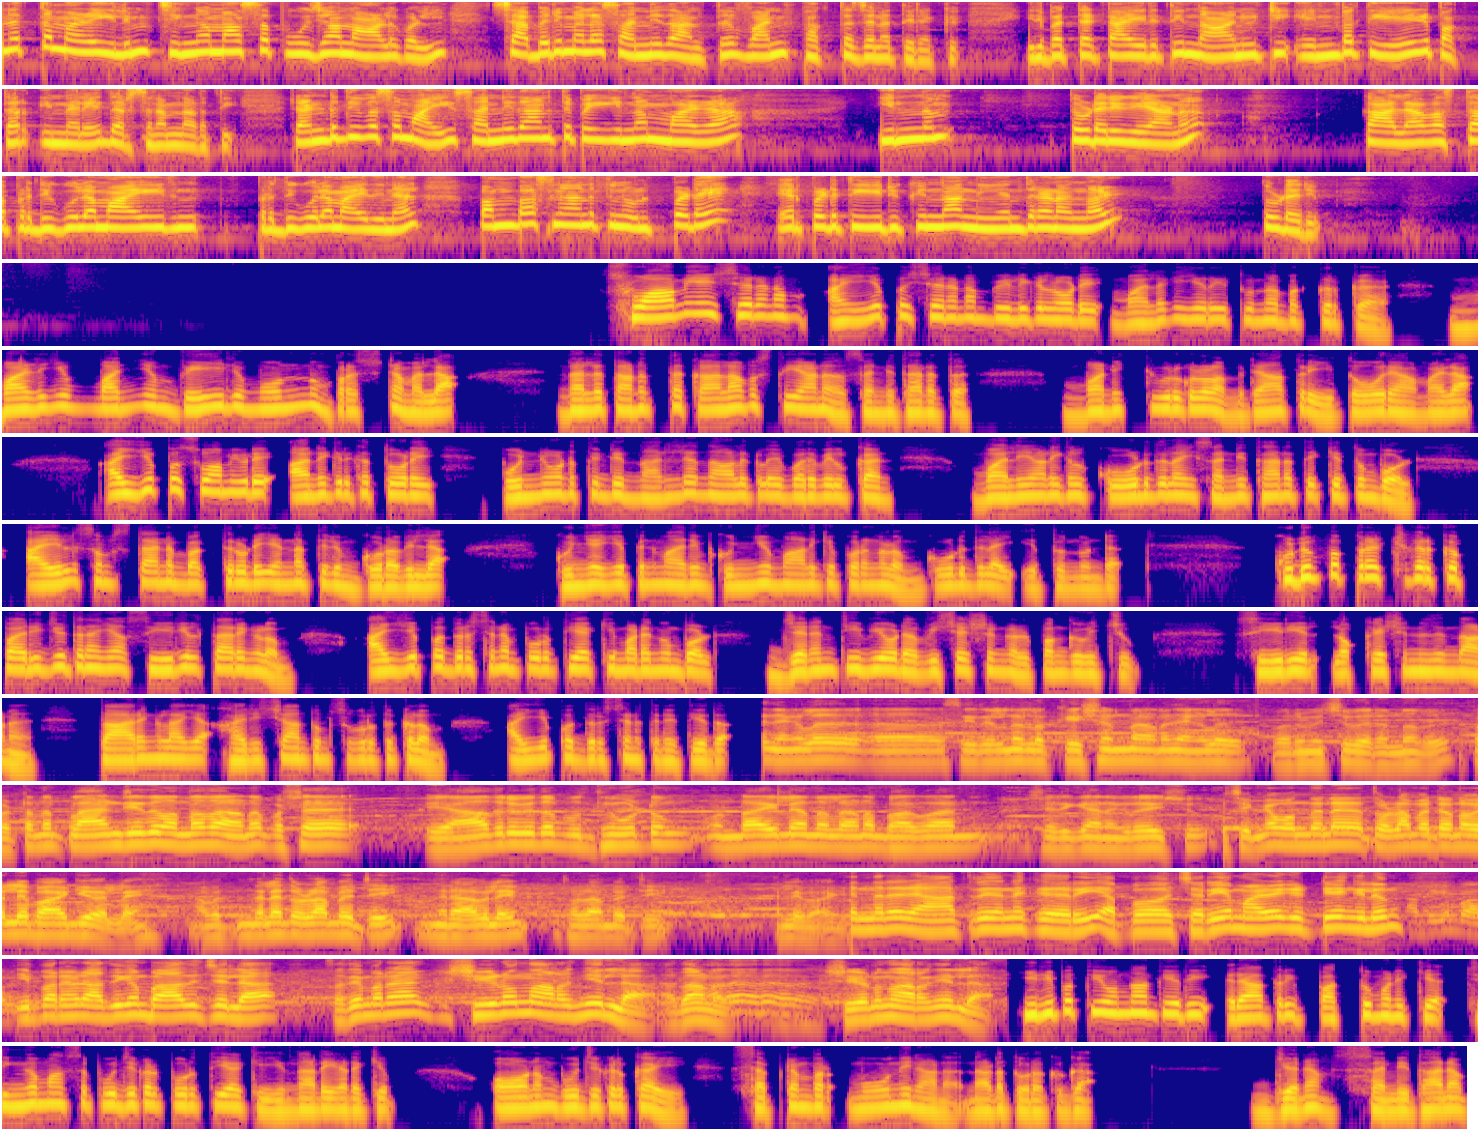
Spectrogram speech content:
കനത്ത മഴയിലും ചിങ്ങമാസ പൂജാ നാളുകളിൽ ശബരിമല സന്നിധാനത്ത് വൻ ഭക്തജന തിരക്ക്. ഇരുപത്തെട്ടായിരത്തി നാനൂറ്റി എൺപത്തിയേഴ് ഭക്തർ ഇന്നലെ ദർശനം നടത്തി. രണ്ടു ദിവസമായി സന്നിധാനത്ത് പെയ്യുന്ന മഴ ഇന്നും തുടരുകയാണ്. കാലാവസ്ഥ പ്രതികൂലമായി പ്രതികൂലമായതിനാൽ പമ്പാ സ്നാനത്തിനുൾപ്പെടെ ഏർപ്പെടുത്തിയിരിക്കുന്ന നിയന്ത്രണങ്ങൾ തുടരും. സ്വാമിയെ ശരണം അയ്യപ്പ ശരണം വിളികളോടെ മലകയറിയെത്തുന്ന ഭക്തർക്ക് മഴയും മഞ്ഞും വെയിലും ഒന്നും പ്രശ്നമല്ല. നല്ല തണുത്ത കാലാവസ്ഥയാണ് സന്നിധാനത്ത്. മണിക്കൂറുകളോളം രാത്രി തോരാ മഴ. അയ്യപ്പസ്വാമിയുടെ അനുഗ്രഹത്തോടെ പൊന്നോണത്തിന്റെ നല്ല നാളുകളെ വരവേൽക്കാൻ മലയാളികൾ കൂടുതലായി സന്നിധാനത്തേക്ക് എത്തുമ്പോൾ അയൽ സംസ്ഥാന ഭക്തരുടെ എണ്ണത്തിലും കുറവില്ല. കുഞ്ഞയ്യപ്പന്മാരും കുഞ്ഞു മാളികപ്പുറങ്ങളും കൂടുതലായി എത്തുന്നുണ്ട്. കുടുംബ പ്രേക്ഷകർക്ക് പരിചിതരായ സീരിയൽ താരങ്ങളും അയ്യപ്പ ദർശനം പൂർത്തിയാക്കി മടങ്ങുമ്പോൾ ജനൻ ടി വിയോട് വിശേഷങ്ങൾ പങ്കുവച്ചു. സീരിയൽ ലൊക്കേഷനിൽ നിന്നാണ് താരങ്ങളായ ഹരിശാന്തും സുഹൃത്തുക്കളും അയ്യപ്പ ദർശനത്തിനെത്തിയത്. ഞങ്ങൾ സീരിയലിന്റെ ലൊക്കേഷനിലാണ് ഞങ്ങൾ ഒരുമിച്ച് വരുന്നത്. പെട്ടെന്ന് പ്ലാൻ ചെയ്ത് വന്നതാണ്. പക്ഷേ യാതൊരുവിധ ബുദ്ധിമുട്ടും ഉണ്ടായില്ല എന്നുള്ളതാണ് ഭഗവാൻ ശരിക്കും അനുഗ്രഹിച്ചു. ചിങ്ങം ഒന്നിന് തൊഴാൻ പറ്റുന്ന വലിയ ഭാഗ്യമല്ലേ? അപ്പോൾ ഇന്നലെ തൊഴാൻ പറ്റി ഇന്ന് രാവിലെയും തൊഴാൻ പറ്റി. വലിയ ഭാഗ്യം. ഇന്നലെ രാത്രി തന്നെ കയറി അപ്പോൾ ചെറിയ മഴ കിട്ടിയെങ്കിലും ഈ പറഞ്ഞ അധികം ബാധിച്ചില്ല. സത്യം പറഞ്ഞാൽ ക്ഷീണമൊന്നും അറിഞ്ഞില്ല. അതാണ്. ക്ഷീണമൊന്നും അറിഞ്ഞില്ല. ഇരുപത്തിയൊന്നാം തീയതി രാത്രി പത്തു മണിക്ക് ചിങ്ങമാസ പൂജകൾ പൂർത്തിയാക്കി നടയടയ്ക്കും. ഓണം പൂജകൾക്കായി സെപ്റ്റംബർ മൂന്നിനാണ് നട തുറക്കുക. ജനം സന്നിധാനം.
